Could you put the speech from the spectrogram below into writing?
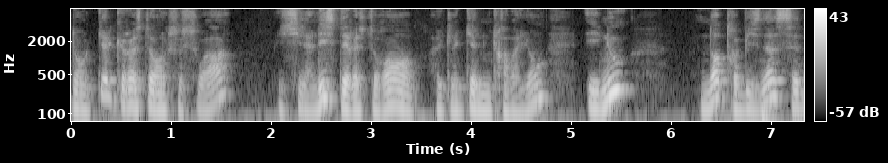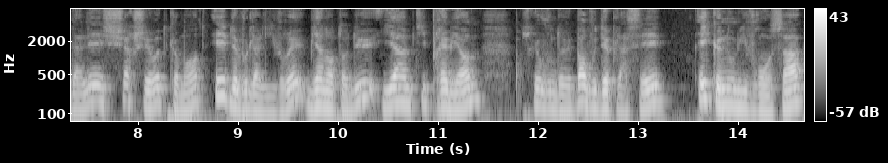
dans quelques restaurants que ce soit, ici la liste des restaurants avec lesquels nous travaillons, et nous, notre business, c'est d'aller chercher votre commande et de vous la livrer. Bien entendu, il y a un petit premium, parce que vous ne devez pas vous déplacer, et que nous livrons ça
